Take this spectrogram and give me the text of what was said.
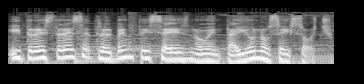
y 313-326-9168.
